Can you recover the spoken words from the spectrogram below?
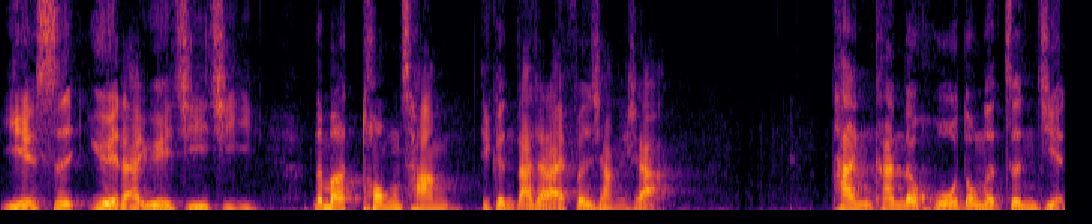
也是越来越积极。那么，通常也跟大家来分享一下，探勘的活动的增减，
